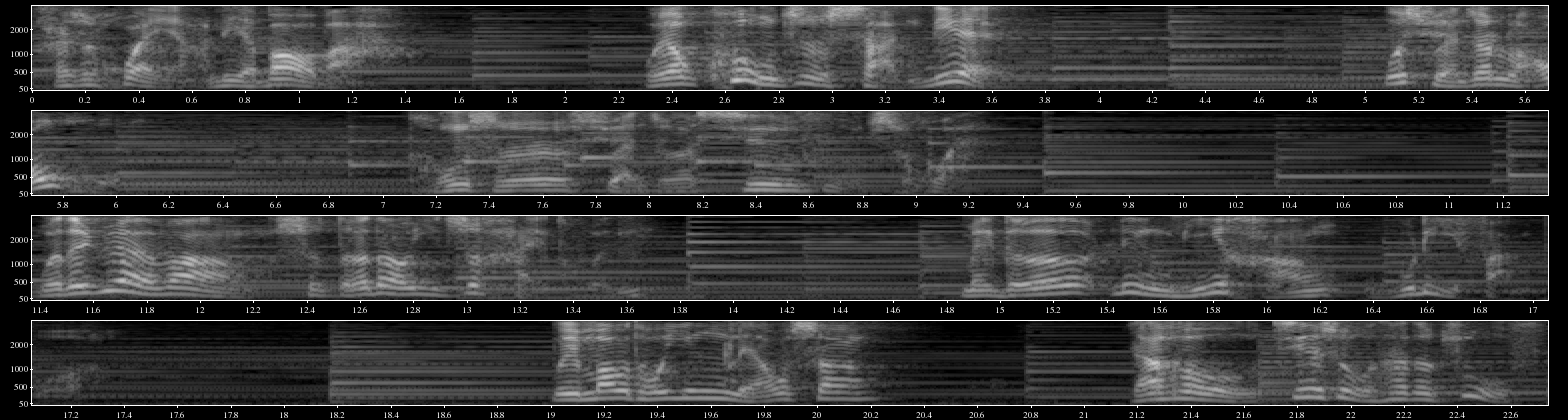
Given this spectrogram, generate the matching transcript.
还是豢养猎豹吧？我要控制闪电，我选择老虎，同时选择心腹之患。我的愿望是得到一只海豚，美德令迷航无力反驳，为猫头鹰疗伤，然后接受它的祝福。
